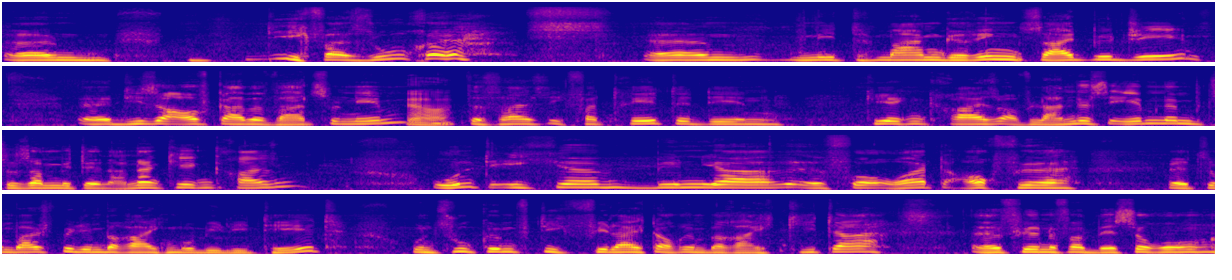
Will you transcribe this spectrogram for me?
Ähm, ich versuche ähm, mit meinem geringen Zeitbudget diese Aufgabe wahrzunehmen. Ja. Das heißt, ich vertrete den Kirchenkreis auf Landesebene zusammen mit den anderen Kirchenkreisen. Und ich äh, bin ja äh, vor Ort auch für äh, zum Beispiel den Bereich Mobilität und zukünftig vielleicht auch im Bereich Kita äh, für eine Verbesserung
